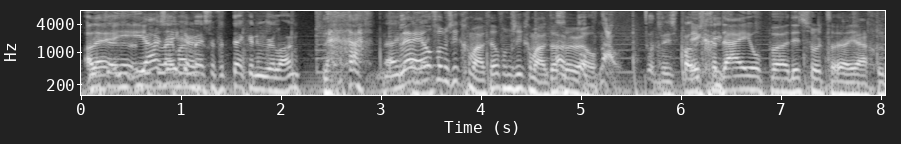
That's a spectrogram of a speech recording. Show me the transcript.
Alleen- niet, eh, ja, alleen maar zeker. mensen vertekken een uur lang. Nee, heel veel muziek gemaakt, heel veel muziek gemaakt, dat Oh, is wel. top. Nou, dat is positief. ik gedij op eh, dit soort, eh, ja goed,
